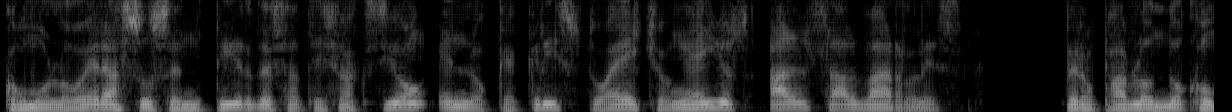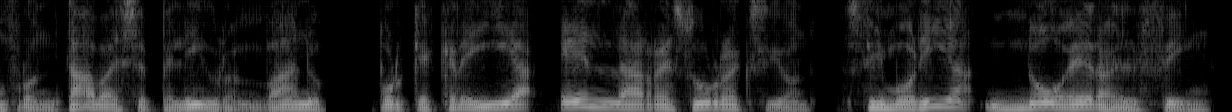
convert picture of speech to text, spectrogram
como lo era su sentir de satisfacción en lo que Cristo ha hecho en ellos al salvarles. Pero Pablo no confrontaba ese peligro en vano, porque creía en la resurrección. Si moría no era el fin.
